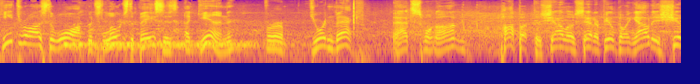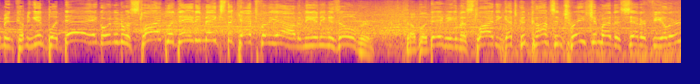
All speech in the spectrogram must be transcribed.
He draws the walk, which loads the bases again for Jordan Beck. That swung on. Pop up to shallow center field. Going out is Schuemann coming in. Bleday going into a slide. Bleday and he makes the catch for the out, and the inning is over. So Bleday making the sliding gets Good concentration by the center fielder.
